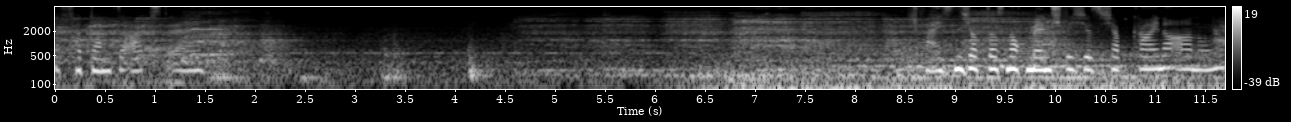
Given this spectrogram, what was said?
Oh, verdammte Axt, ey. Ich weiß nicht, ob das noch menschlich ist. Ich habe keine Ahnung.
